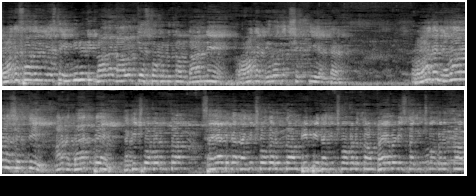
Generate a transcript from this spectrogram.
యోగ సాధన చేస్తే ఇమ్యూనిటీ బాగా డెవలప్ చేసుకోగలుగుతాం. దాన్నే రోగ నిరోధక శక్తి అంటారు. రోగ నివారణ శక్తి మనకు బ్యాక్ పెయిన్ తగ్గించుకోగలుగుతాం. సయాటిగా తగ్గించుకోగలుగుతాం. బీపీ తగ్గించుకోగలుగుతాం. డయాబెటీస్ తగ్గించుకోగలుగుతాం.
